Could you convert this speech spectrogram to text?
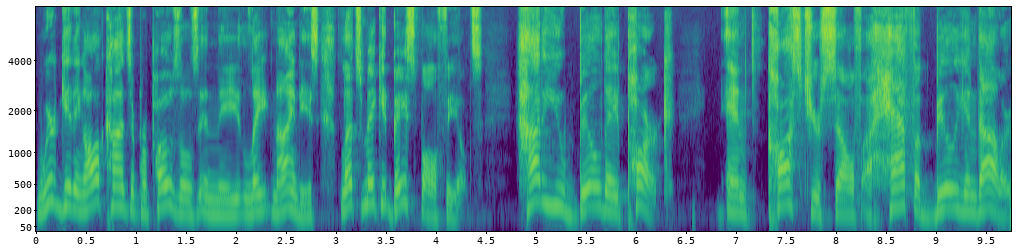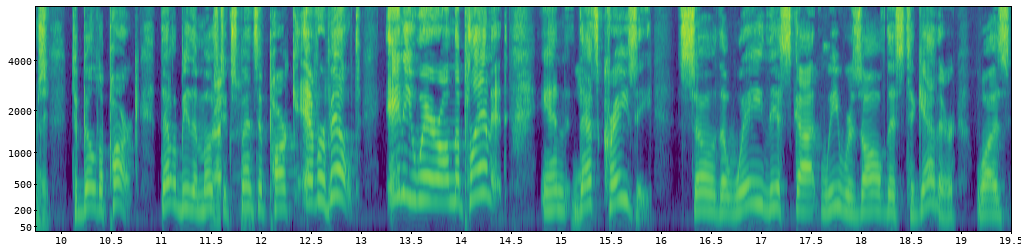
we're getting all kinds of proposals in the late '90s. Let's make it baseball fields. How do you build a park and cost yourself a half a billion dollars right. to build a park? That'll be the most right. expensive park ever built anywhere on the planet, and yeah. that's crazy. So the way this got, we resolved this together was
